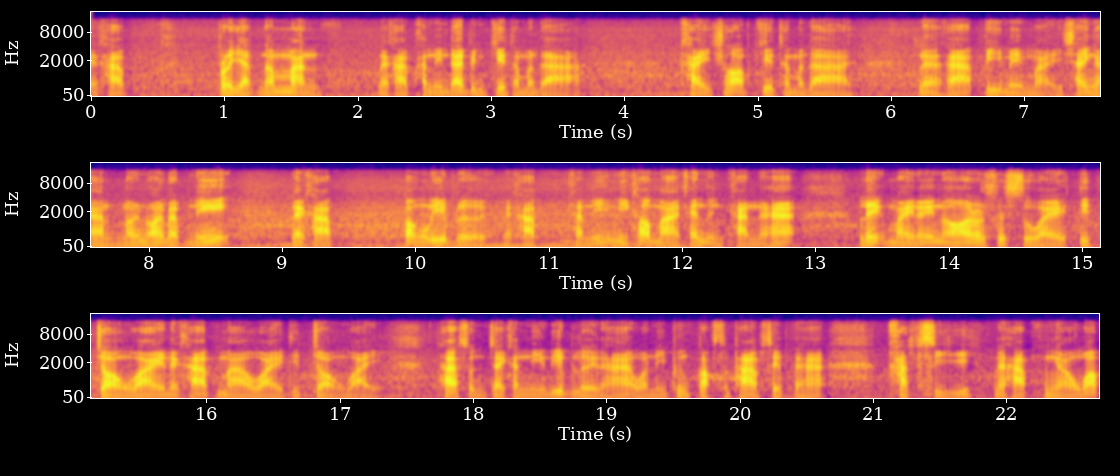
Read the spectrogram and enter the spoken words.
นะครับ ประหยัดน้ำมันนะครับ คันนี้ได้เป็นเกียร์ธรรมดา ใครชอบเกียร์ธรรมดานะครับ ปีใหม่ ๆ ใช้งานน้อยๆ แบบนี้นะครับ ต้องรีบเลยนะครับคันนี้มีเข้ามาแค่1คันนะฮะเลขใหม่น้อยๆรถสวยๆติดจองไวนะครับ มาไวติดจองไวถ้าสนใจคันนี้รีบเลยนะฮะวันนี้เพิ่งปรับสภาพเสร็จนะฮะขัดสีนะครับเงาวับ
